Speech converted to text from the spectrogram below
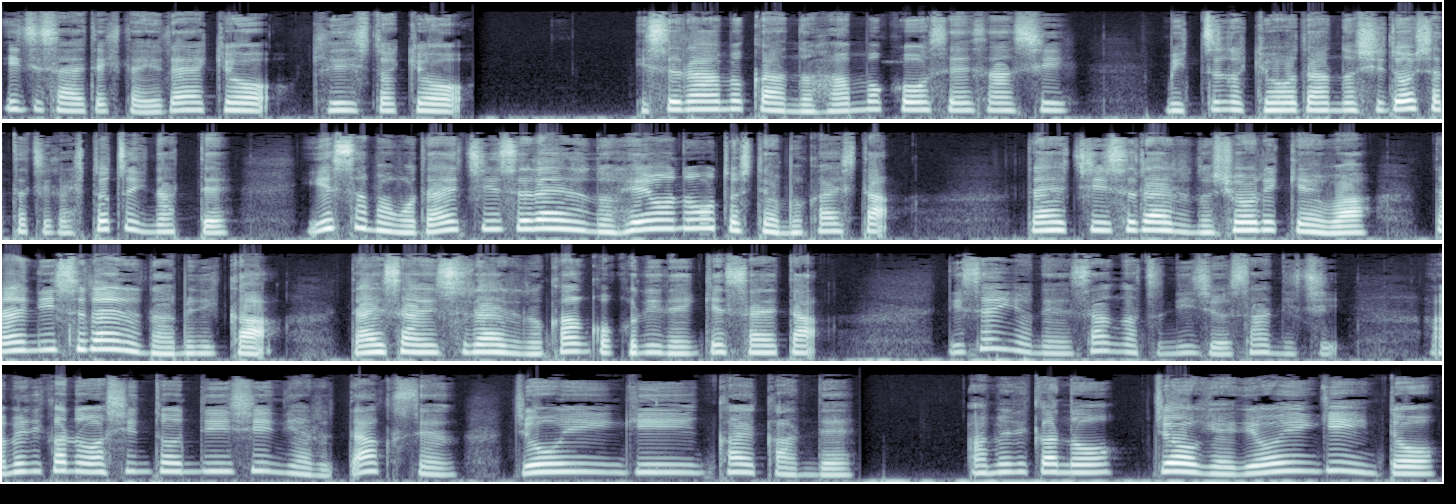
維持されてきたユダヤ教、キリスト教、イスラーム間の反目を生産し、三つの教団の指導者たちが一つになって、イエス様を第一イスラエルの平和の王としてお迎えした。第一イスラエルの勝利権は、第二イスラエルのアメリカ、第三イスラエルの韓国に連結された。2004年3月23日、アメリカのワシントン DC にあるダークセン上院議員会館で、アメリカの上下両院議員と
